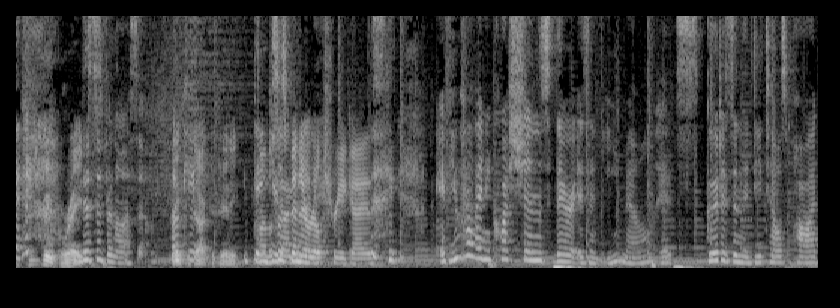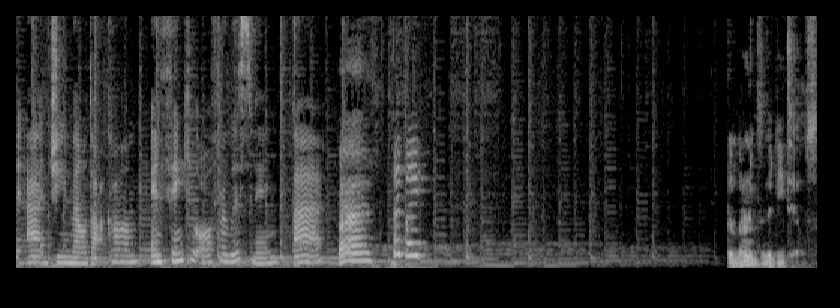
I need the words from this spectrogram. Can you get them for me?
This has been great. this has been awesome. Thank okay. you, Dr. Jenny. Thank Well, this you, has been Dr. a real treat, guys. If you have any questions, there is an email. It's good as in the details pod at gmail.com. And thank you all for listening. Bye. Bye. bye bye. The learnings and the details.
